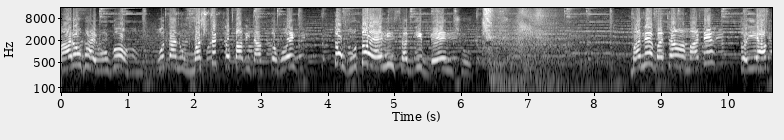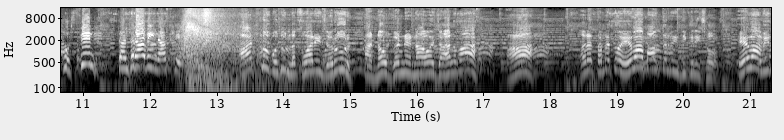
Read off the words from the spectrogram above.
મારો ભાઈ ઉગો પોતાનું મસ્તક કપાવી નાખતો હોય, તો હું તો એની સગી બેન છું. મને બચાવવા માટે તો એ આખું સિંધ સંધરાવી નાખે. આટલું બધું લખવાની જરૂર આ નવગણને ના હોય જાહલવા. હા. અરે તમે તો એવા માવતરની દીકરી છો, એવા વીર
